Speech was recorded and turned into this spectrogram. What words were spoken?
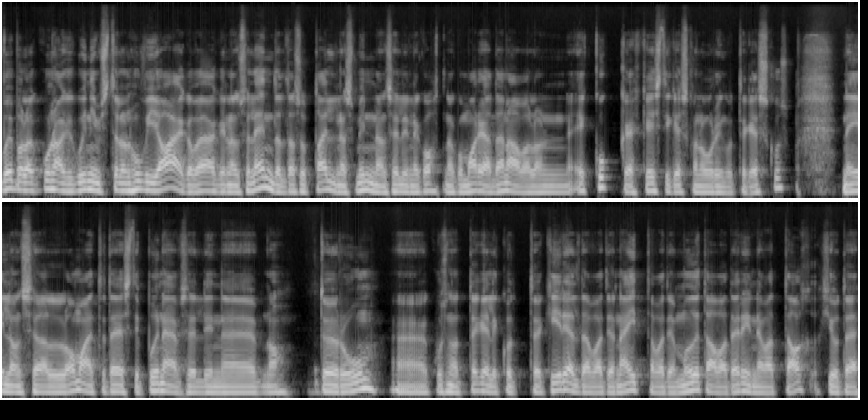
võib-olla kunagi, kui inimestel on huvi ja aega või ajakirjandusel endal tasub Tallinnas minna, on selline koht nagu Marja tänaval on EKUK ehk Eesti Keskkonnauuringute Keskus. Neil on seal omaette täiesti põnev selline noh tööruum, äh, kus nad tegelikult kirjeldavad ja näitavad ja mõõdavad erinevate ahjude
